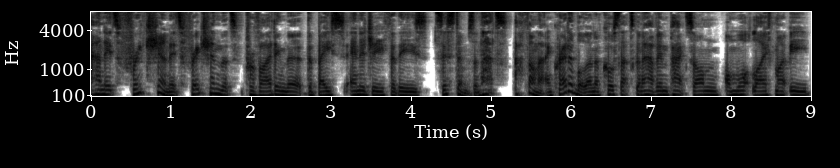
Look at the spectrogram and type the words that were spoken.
and it's friction. It's friction that's providing the, the base energy for these systems. And that's, I found that incredible. And of course, that's going to have impacts on, on what life might be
